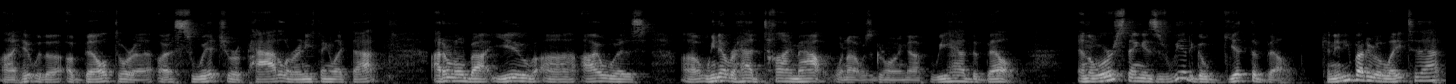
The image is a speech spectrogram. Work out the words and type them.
uh, hit with a, a belt or a, a, switch or a paddle or anything like that? I don't know about you. Uh, I was, uh, we never had time out when I was growing up. We had the belt. And the worst thing is, is we had to go get the belt. Can anybody relate to that?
